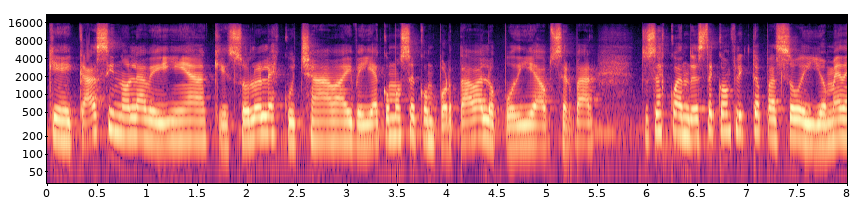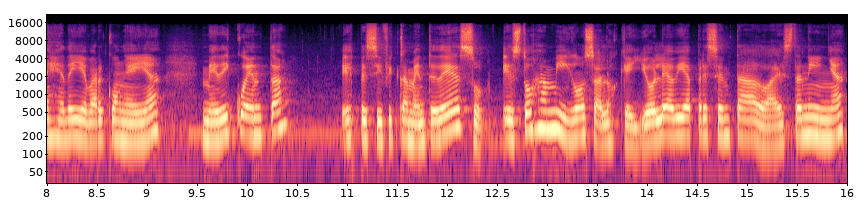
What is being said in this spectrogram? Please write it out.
que casi no la veía, que solo la escuchaba y veía cómo se comportaba, lo podía observar. Entonces cuando este conflicto pasó y yo me dejé de llevar con ella, me di cuenta específicamente de eso. Estos amigos a los que yo le había presentado a esta niña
